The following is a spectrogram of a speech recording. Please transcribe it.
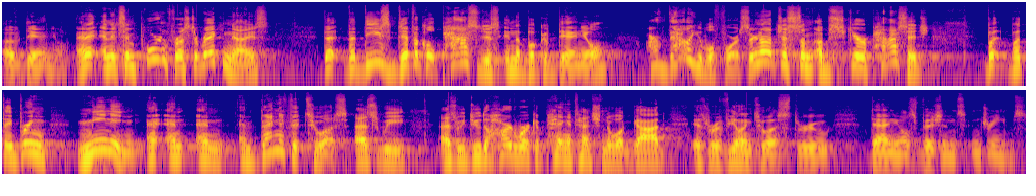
of Daniel. And, it, and it's important for us to recognize that, that these difficult passages in the book of Daniel are valuable for us. They're not just some obscure passage, but, but they bring meaning and, and, and, benefit to us as we, as we do the hard work of paying attention to what God is revealing to us through Daniel's visions and dreams.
